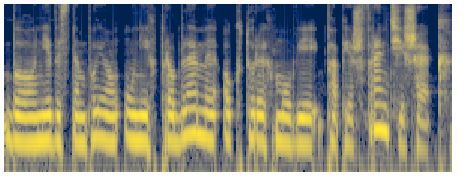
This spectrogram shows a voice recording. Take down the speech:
bo nie występują u nich problemy, o których mówi papież Franciszek.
